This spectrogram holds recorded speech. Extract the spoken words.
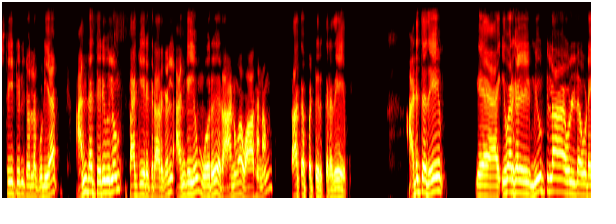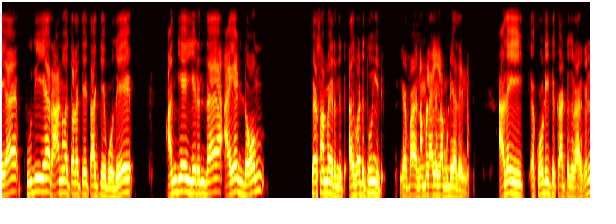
ஸ்ட்ரீட்டுன்னு சொல்லக்கூடிய அந்த தெருவிலும் தாக்கி இருக்கிறார்கள் அங்கேயும் ஒரு இராணுவ வாகனம் தாக்கப்பட்டு இருக்கிறது அடுத்தது இவர்கள் மியூட்டிலா உள்ளவுடைய புதிய இராணுவ தளத்தை தாக்கிய போது அங்கே இருந்த அயன் டோம் பேசாமல் இருந்துட்டு அது பாட்டு தூங்கிட்டு ஏப்பா நம்மளால எல்லாம் முடியாது என்ன. அதை கோடிட்டு காட்டுகிறார்கள்.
